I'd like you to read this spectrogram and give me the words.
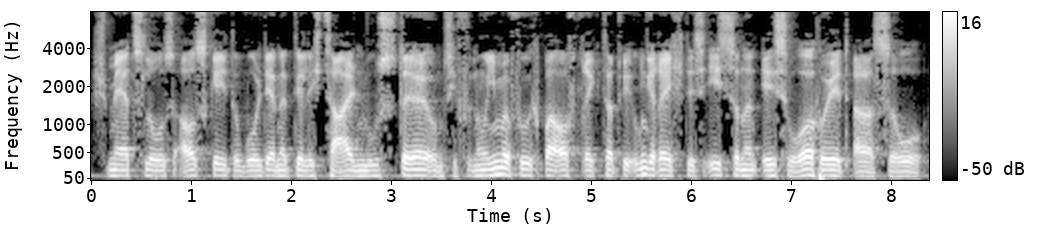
schmerzlos ausgeht, obwohl der natürlich zahlen musste und sich noch immer furchtbar aufgeregt hat, wie ungerecht es ist, sondern es war halt auch so.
